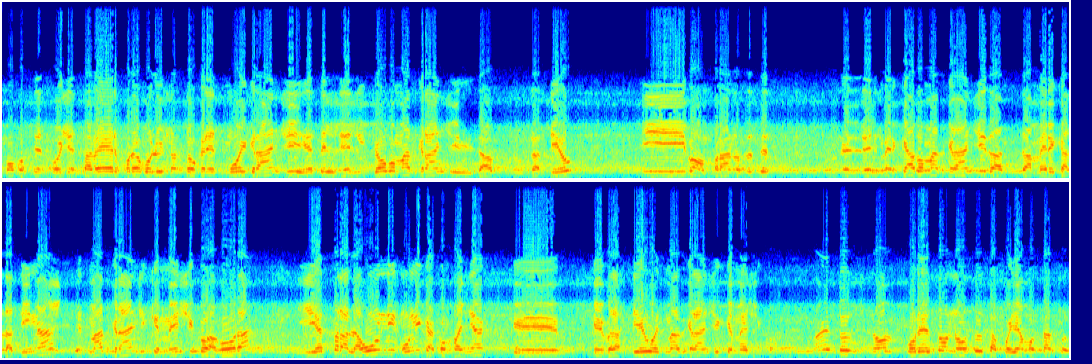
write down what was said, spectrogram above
Como vocês podem saber, Pro Evolution Soccer é muito grande, é o jogo mais grande da, do Brasil. E, bom, para nós é el, mercado más grande de, América Latina, es más grande que México ahora y es para la única compañía que, que, Brasil es más grande que México. Entonces, no, por eso nosotros apoyamos tanto.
